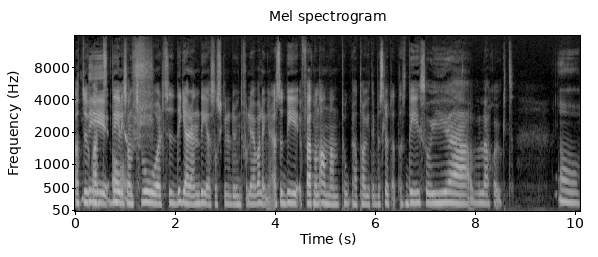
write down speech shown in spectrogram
Att, du, Det- att det är ja, liksom usch. två år tidigare än det så skulle du inte få leva längre. Alltså det för att någon annan tog, har tagit det beslutet. Alltså det är så jävla sjukt. Ja.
